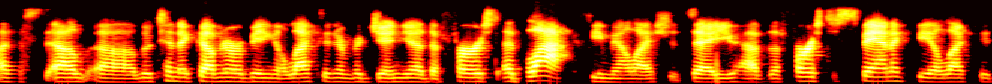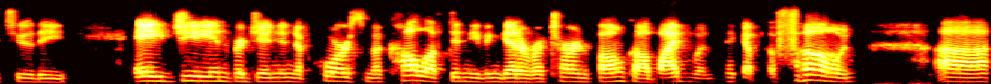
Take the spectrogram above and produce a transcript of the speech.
uh, uh, lieutenant governor being elected in Virginia, the first, a black female, I should say. You have the first Hispanic be elected to the AG in Virginia. And of course, McCulloch didn't even get a return phone call. Biden wouldn't pick up the phone. Uh,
